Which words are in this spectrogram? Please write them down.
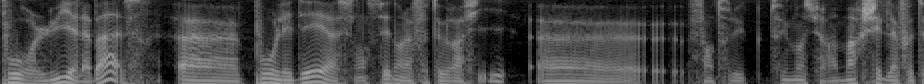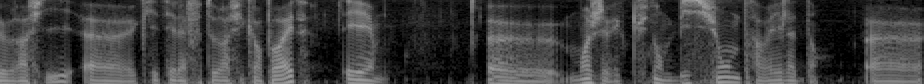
pour lui à la base, pour l'aider à se lancer dans la photographie, enfin tout, tout, du moins sur un marché de la photographie qui était la photographie corporate. Et euh, moi, j'avais qu'une ambition de travailler là-dedans. Euh,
